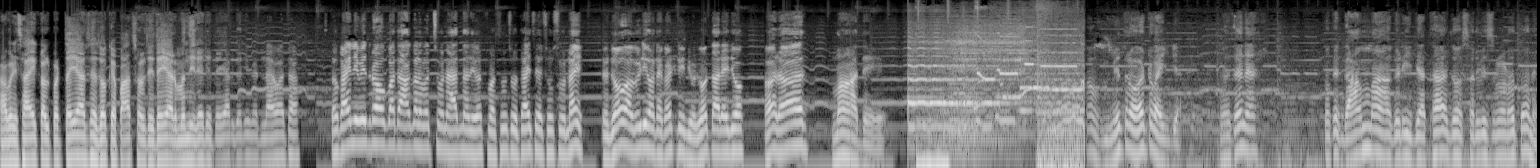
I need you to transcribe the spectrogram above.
આપણી સાયકલ પર તૈયાર છે. જોકે પાછળથી તૈયાર મંદિરેથી તૈયાર કરીને જ લાવ્યા હતા. તો કઈ નહીં મિત્રો પાછા આગળ વધશો અને આજના દિવસમાં શું શું થાય છે, શું શું નહીં, તો જોવા વીડિયો ને કન્ટિન્યુ જોતા રહેજો. હર હર મહાદેવ. મિત્રો અટવાઈ ગયા. છે ને, તો કે ગામમાં આગળ જ્યાં થા, જો સર્વિસ રોડ હતો ને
